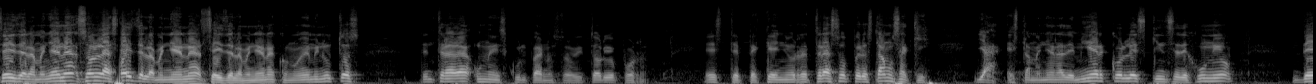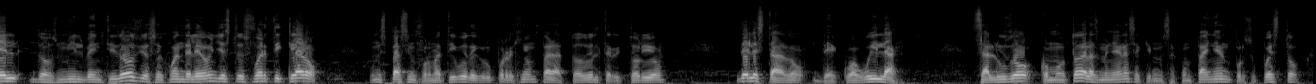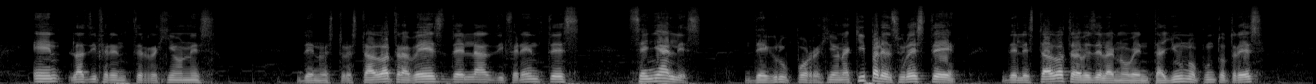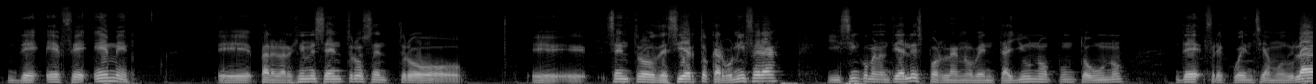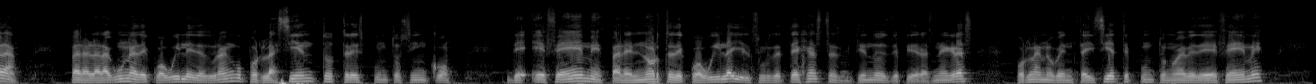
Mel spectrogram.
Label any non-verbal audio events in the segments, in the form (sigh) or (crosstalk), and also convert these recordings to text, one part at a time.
6 de la mañana, son las 6 de la mañana, 6 de la mañana con 9 minutos. De entrada, una disculpa a nuestro auditorio por este pequeño retraso, pero estamos aquí ya esta mañana de miércoles 15 de junio del 2022. Yo soy Juan de León y esto es Fuerte y Claro, un espacio informativo de Grupo Región para todo el territorio del estado de Coahuila. Saludo como todas las mañanas a quienes nos acompañan, por supuesto, en las diferentes regiones de nuestro estado a través de las diferentes señales de Grupo Región. Aquí para el sureste del estado a través de la 91.3 de FM. Eh, para las regiones centro, centro, eh, centro desierto, carbonífera y cinco manantiales por la 91.1 de frecuencia modulada. Para la laguna de Coahuila y de Durango por la 103.5 de FM. Para el norte de Coahuila y el sur de Texas, transmitiendo desde Piedras Negras por la 97.9 de FM.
